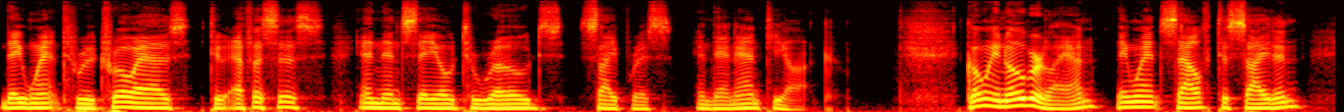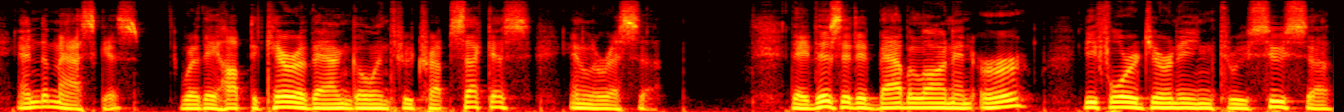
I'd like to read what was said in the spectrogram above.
they went through Troas to Ephesus and then sailed to Rhodes, Cyprus, and then Antioch. Going overland, they went south to Sidon and Damascus, where they hopped a caravan going through Thapsacus and Larissa. They visited Babylon and Ur before journeying through Susa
